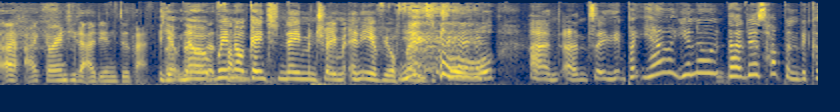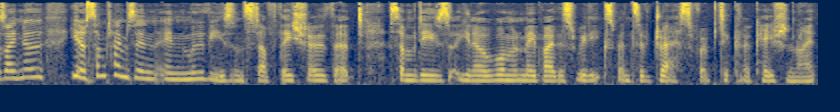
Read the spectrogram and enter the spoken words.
I i guarantee that i didn't do that yeah, That- no, that's we're some- not going to name and shame any of your friends at all. And and but yeah, you know that does happen because I know you know sometimes in in movies and stuff they show that somebody's you know a woman may buy this really expensive dress for a particular occasion, right?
